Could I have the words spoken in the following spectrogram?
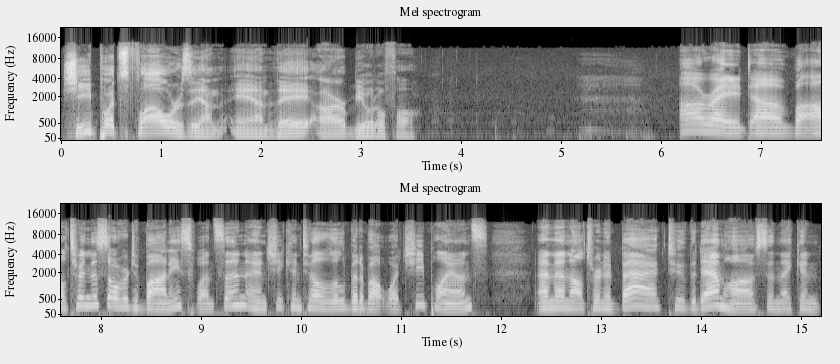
she puts flowers in, and they are beautiful. All right. Uh, I'll turn this over to Bonnie Swenson, and she can tell a little bit about what she plans and then I'll turn it back to the Damhoffs, and they can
